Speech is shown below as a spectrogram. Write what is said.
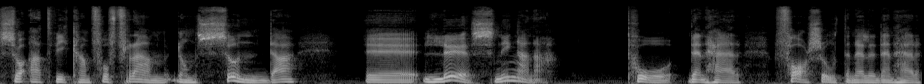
så att vi kan få fram de sunda eh, lösningarna på den här farsoten eller den här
